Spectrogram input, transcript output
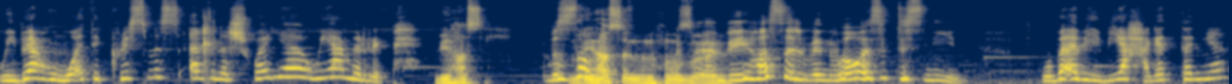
ويبيعهم وقت الكريسماس أغلى شوية ويعمل ربح. بي hustle بالظبط. بي hustle من هو صغير. بي hustle من وهو ست سنين. وبقى بيبيع حاجات تانية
